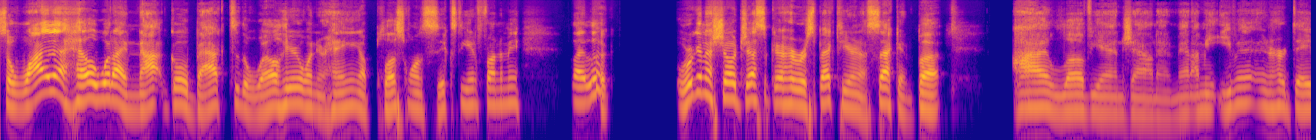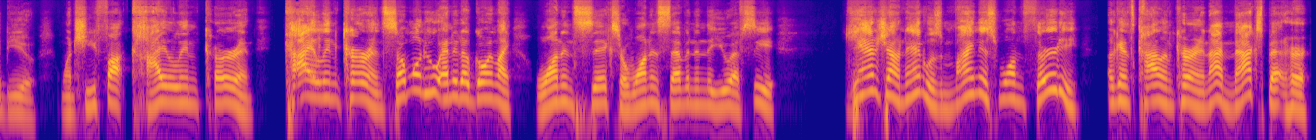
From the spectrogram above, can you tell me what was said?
So why the hell would I not go back to the well here when you're hanging a plus 160 in front of me? Like, look, we're gonna show Jessica her respect here in a second, but I love Yan Xiaonan, man. I mean, even in her debut, when she fought Kailin Curran, Kailin Curran, someone who ended up going like one in six or one in seven in the UFC, Yan Xiaonan was minus 130 against Kailin Curran. And I max bet her.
